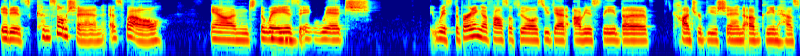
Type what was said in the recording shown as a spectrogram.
It is consumption as well. And the ways mm. in which, with the burning of fossil fuels, you get obviously the contribution of greenhouse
